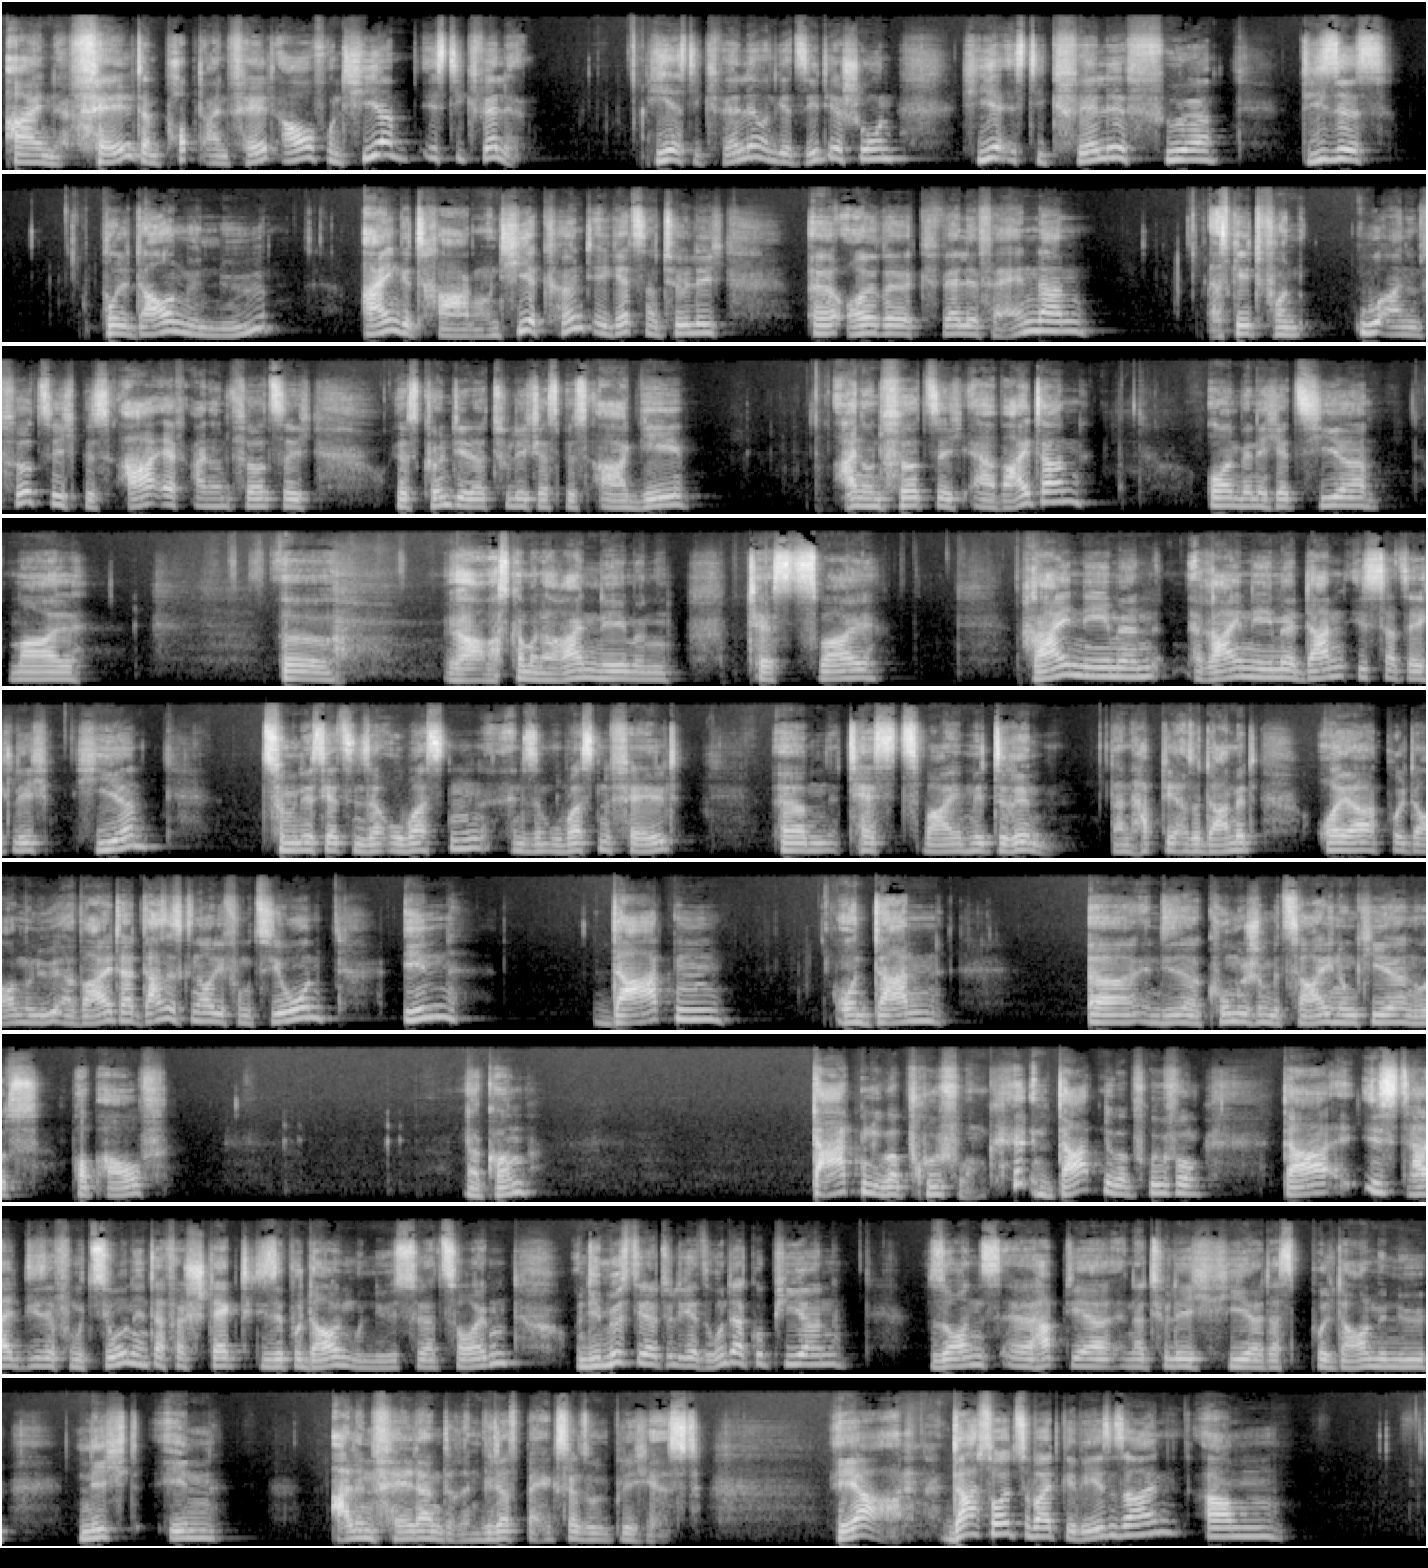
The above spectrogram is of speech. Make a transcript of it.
ein Feld, dann poppt ein Feld auf und hier ist die Quelle. Hier ist die Quelle und jetzt seht ihr schon, hier ist die Quelle für dieses Pull-Down-Menü eingetragen. Und hier könnt ihr jetzt natürlich äh, eure Quelle verändern. Das geht von U41 bis AF41. Jetzt könnt ihr natürlich das bis AG 41 erweitern. Und wenn ich jetzt hier mal, äh, ja, was kann man da reinnehmen? Test 2 reinnehmen, reinnehme, dann ist tatsächlich hier zumindest jetzt in, dieser obersten, in diesem obersten Feld, ähm, Test 2 mit drin. Dann habt ihr also damit euer Pull-Down-Menü erweitert. Das ist genau die Funktion in Daten und dann äh, in dieser komischen Bezeichnung hier, nutz Pop auf. Na komm. Datenüberprüfung. In Datenüberprüfung da ist halt diese Funktion hinter versteckt, diese Pull-Down-Menüs zu erzeugen. Und die müsst ihr natürlich jetzt runterkopieren. Sonst äh, habt ihr natürlich hier das Pull-Down-Menü nicht in allen Feldern drin, wie das bei Excel so üblich ist. Ja, das soll soweit gewesen sein ähm,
